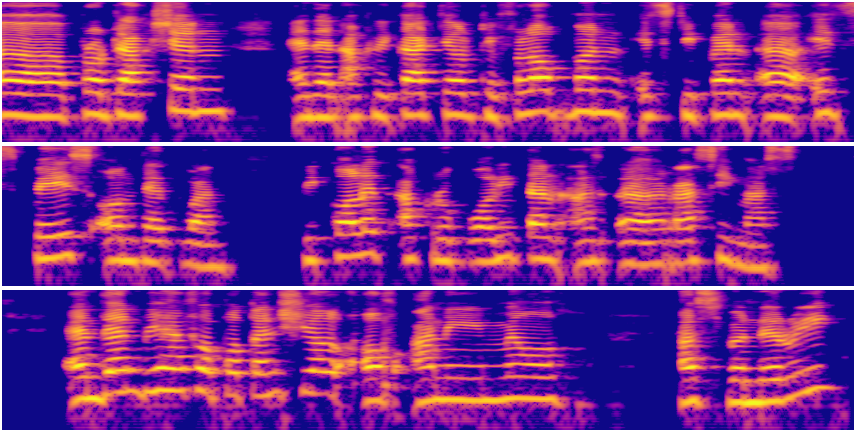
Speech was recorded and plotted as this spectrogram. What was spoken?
uh, production and then agricultural development, it's depend uh, it's based on that one. We call it agropolitan uh, Rasimas. And then we have a potential of animal husbandry,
